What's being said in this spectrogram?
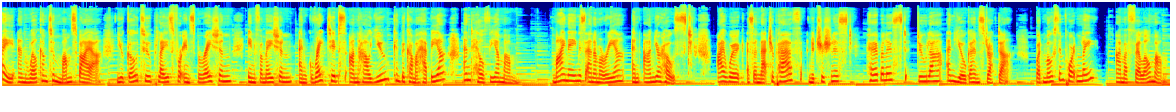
Hi, and welcome to Mumspire, your go to place for inspiration, information, and great tips on how you can become a happier and healthier mum. My name is Anna Maria, and I'm your host. I work as a naturopath, nutritionist, herbalist, doula, and yoga instructor. But most importantly, I'm a fellow mum.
